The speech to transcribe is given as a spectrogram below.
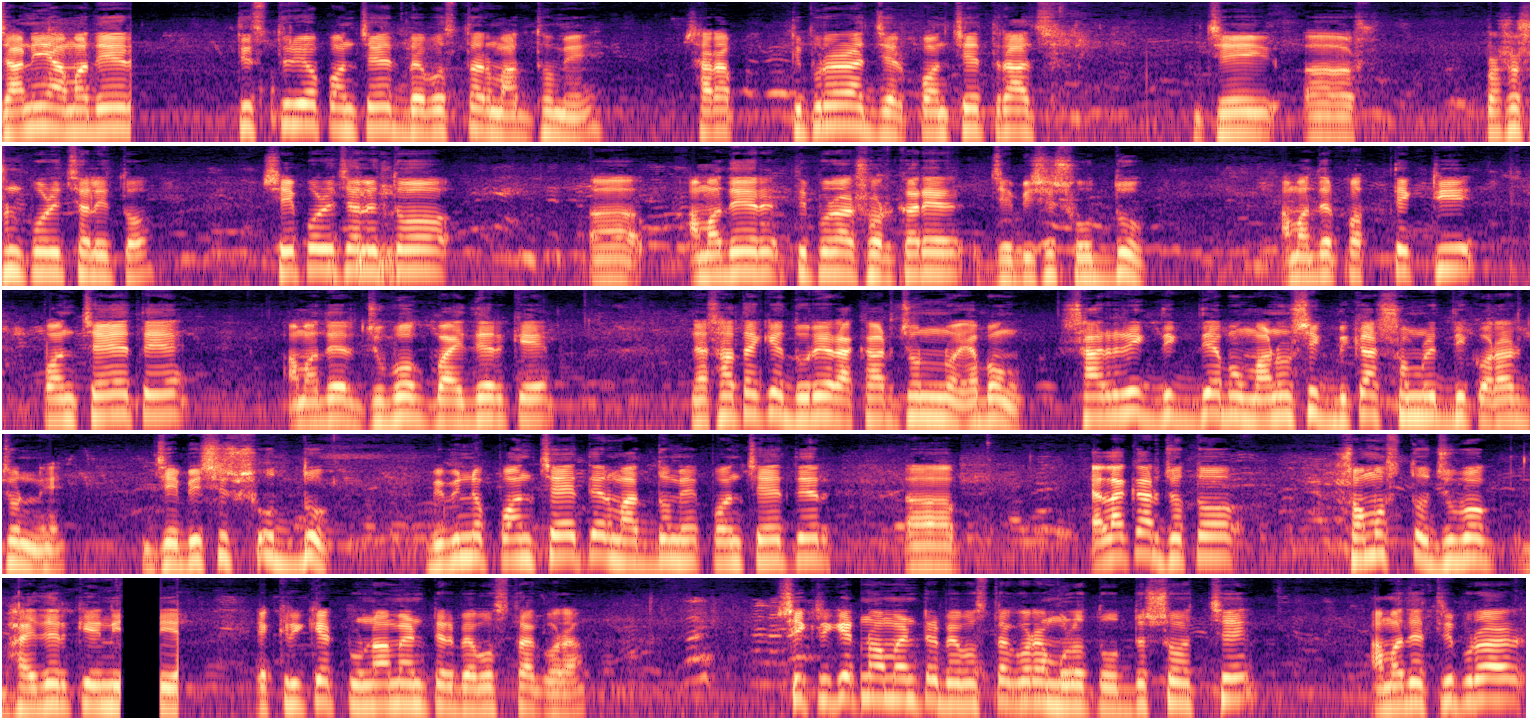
জানি আমাদের ত্রিস্তরীয় পঞ্চায়েত ব্যবস্থার মাধ্যমে সারা ত্রিপুরা রাজ্যের পঞ্চায়েত রাজ যে প্রশাসন পরিচালিত, সেই পরিচালিত আমাদের ত্রিপুরা সরকারের যে বিশেষ উদ্যোগ, আমাদের প্রত্যেকটি পঞ্চায়েতে আমাদের যুবক ভাইদেরকে নেশা থেকে দূরে রাখার জন্য এবং শারীরিক দিক দিয়ে এবং মানসিক বিকাশ সমৃদ্ধি করার জন্য যে বিশেষ উদ্যোগ বিভিন্ন পঞ্চায়েতের মাধ্যমে, পঞ্চায়েতের এলাকার যত সমস্ত যুবক ভাইদেরকে নিয়ে ক্রিকেট টুর্নামেন্টের ব্যবস্থা করা। সেই ক্রিকেট টুর্নামেন্টের ব্যবস্থা করার মূলত উদ্দেশ্য হচ্ছে আমাদের ত্রিপুরার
